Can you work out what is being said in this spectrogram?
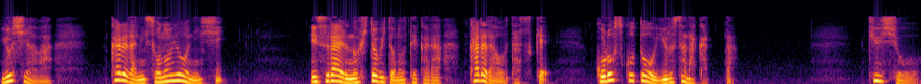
ヨシアは彼らにそのようにし、イスラエルの人々の手から彼らを助け、殺すことを許さなかった。九章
